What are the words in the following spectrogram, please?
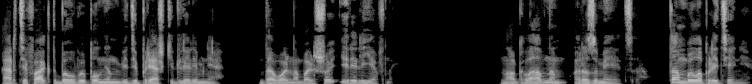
Артефакт был выполнен в виде пряжки для ремня, довольно большой и рельефный. Но главным, разумеется, там было плетение.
